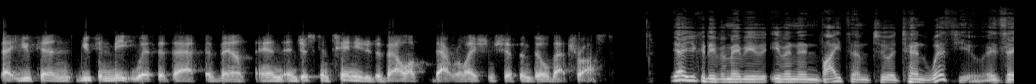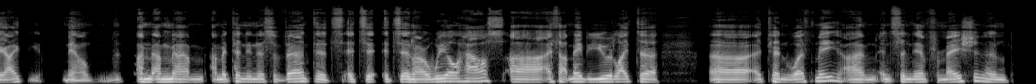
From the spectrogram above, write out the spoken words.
that you can you can meet with at that event and and just continue to develop that relationship and build that trust. Yeah you could even maybe even invite them to attend with you and say i now I'm, I'm i'm i'm, attending this event. It's it's it's in our wheelhouse. Uh, i thought maybe you would like to uh, attend with me um, and send the information. And,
